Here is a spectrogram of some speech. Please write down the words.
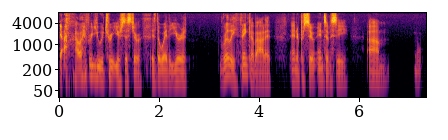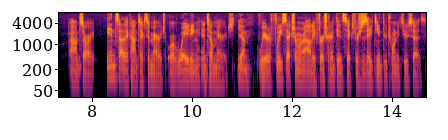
Yeah. However, you would treat your sister is the way that you're to really think about it and to pursue intimacy. Um, w- I'm sorry, inside of the context of marriage or waiting until marriage. Yeah. We are to flee sexual morality. 1 Corinthians 6, verses 18 through 22 says.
